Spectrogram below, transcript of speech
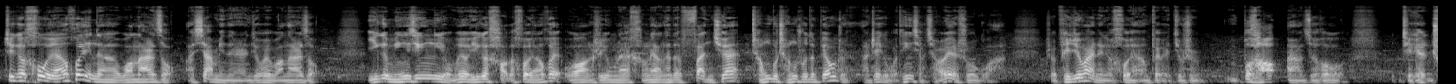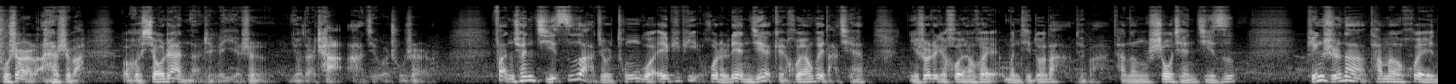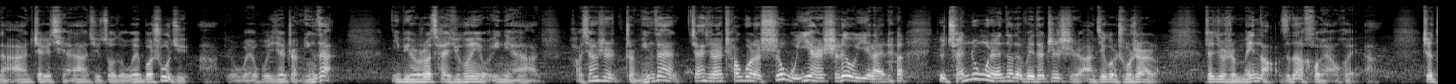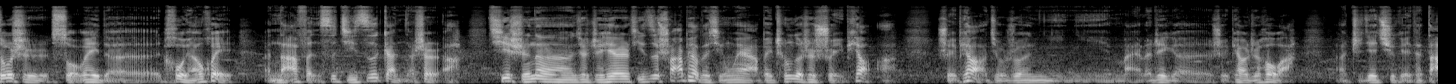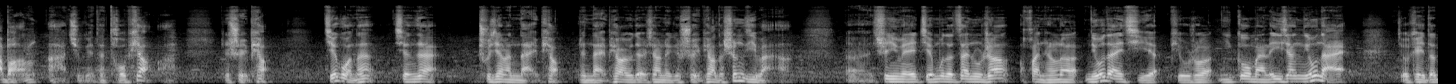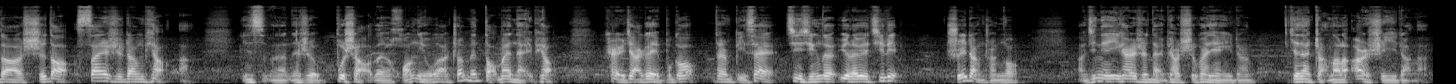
这个后援会呢，往哪儿走啊？下面的人就会往哪儿走。一个明星有没有一个好的后援会，往往是用来衡量他的饭圈成不成熟的标准啊。这个我听小乔也说过啊，说 PG One 这个后援会就是不好啊，最后。这个出事儿了是吧？包括肖战的这个也是有点差啊，结果出事儿了。饭圈集资啊，就是通过 APP 或者链接给后援会打钱。你说这个后援会问题多大，对吧？他能收钱集资。平时呢，他们会拿这个钱啊去做做微博数据啊，比如维护一些转评赞。你比如说蔡徐坤有一年啊，好像是转评赞加起来超过了十五亿还是十六亿来着，就全中国人都得为他支持啊，结果出事儿了。这就是没脑子的后援会啊。这都是所谓的后援会拿粉丝集资干的事儿啊！其实呢，就这些集资刷票的行为啊，被称作是水票啊。水票就是说，你你买了这个水票之后啊，啊，直接去给他打榜啊，去给他投票啊，这水票。结果呢，现在出现了奶票，这奶票有点像这个水票的升级版啊。呃，是因为节目的赞助商换成了牛奶企业，比如说你购买了一箱牛奶。就可以得到十到三十张票啊，因此呢，那是有不少的黄牛啊，专门倒卖奶票。开始价格也不高，但是比赛进行的越来越激烈，水涨船高啊。今年一开始奶票十块钱一张，现在涨到了二十一张啊。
